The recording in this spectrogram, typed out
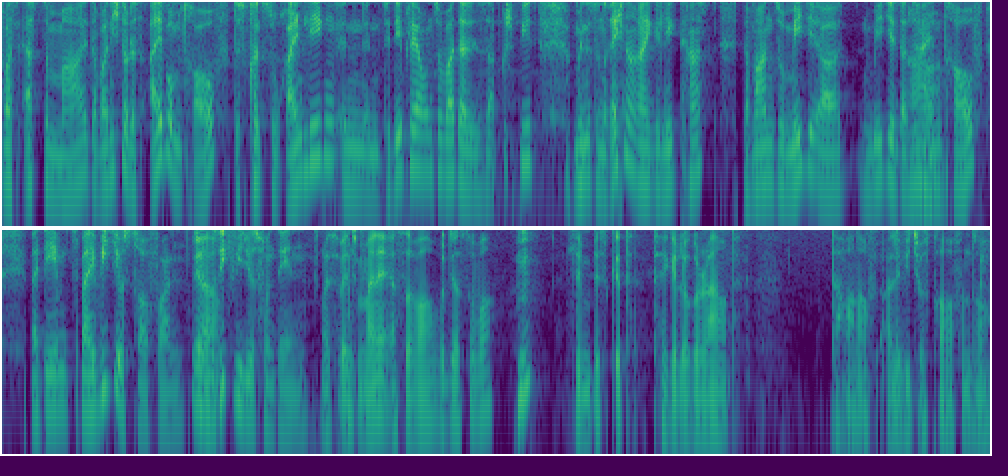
war das erste Mal, da war nicht nur das Album drauf, das kannst du reinlegen in einen CD-Player und so weiter, da ist es abgespielt. Und wenn du so einen Rechner reingelegt hast, da waren so Media, Mediendateien Ah. drauf, bei dem zwei Videos drauf waren, zwei Ja. Musikvideos von denen. Weißt du, welche meine erste war, wo die das so war? Hm? Limp Bizkit, Take a Look Around. Da waren auch alle Videos drauf und so.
